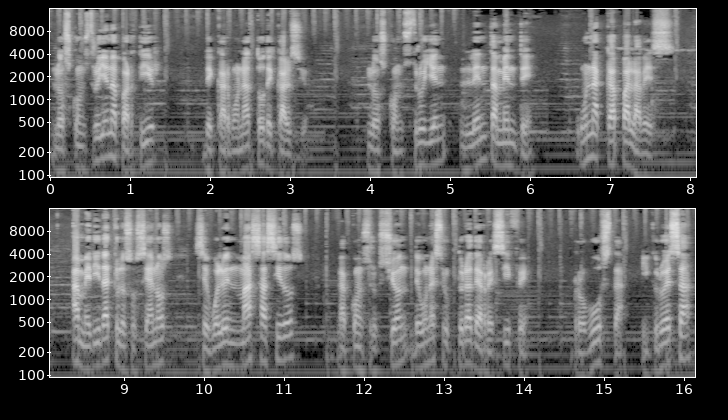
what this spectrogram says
los construyen a partir de carbonato de calcio. Los construyen lentamente, una capa a la vez. A medida que los océanos se vuelven más ácidos, la construcción de una estructura de arrecife robusta y gruesa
